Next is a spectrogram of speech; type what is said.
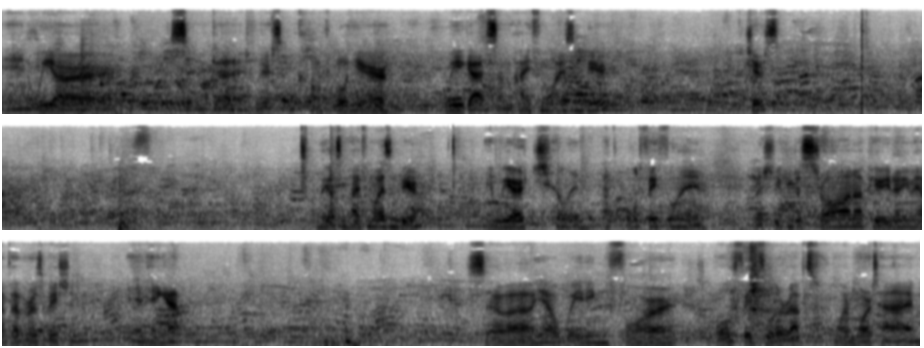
And we are sitting good. We are sitting comfortable here. We got some hyphen Hefeweizen beer. Cheers. We got some hyphen Hefeweizen beer. We are chilling at the Old Faithful Inn, which you can just stroll on up here. You don't even have to have a reservation and hang out. So uh, yeah, waiting for Old Faithful to erupt one more time.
